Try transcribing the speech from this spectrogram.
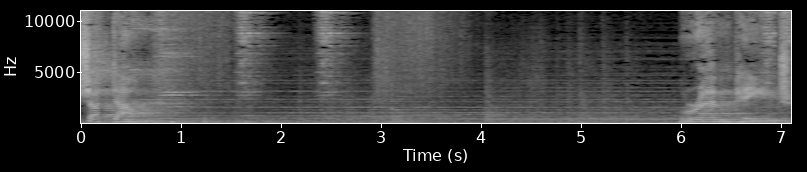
Shut down. Rampage.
